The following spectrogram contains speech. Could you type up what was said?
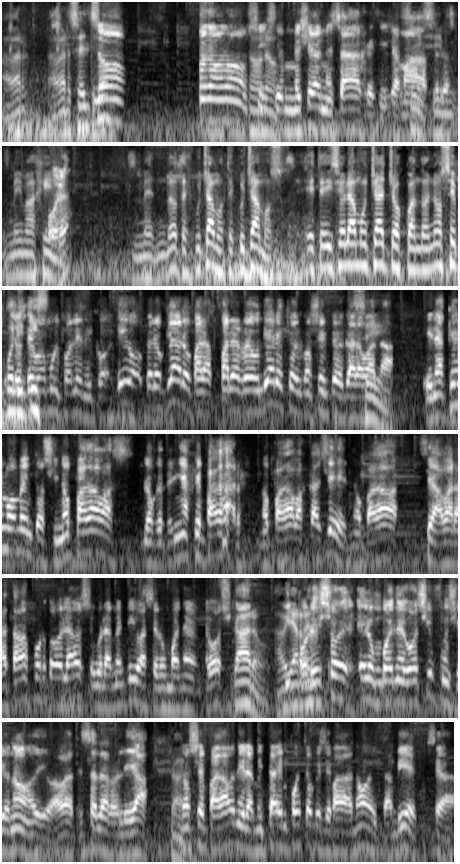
A ver, a ver Celso. No, no, no, sí, Sí, me llegan mensajes y llamadas. Sí, me imagino no, te escuchamos, te escuchamos. Este dice, hola muchachos, cuando no se politiza... Es un tema muy polémico. Digo, pero claro, para, para redondear esto del concepto de caravana, en aquel momento, si no pagabas lo que tenías que pagar, no pagabas calle, no pagabas, o sea, abaratabas por todos lados, seguramente iba a ser un buen negocio. Claro, había... Y por eso era un buen negocio y funcionó, digo, a ver, esa es la realidad. No se pagaba ni la mitad de impuestos que se pagan hoy también, o sea...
